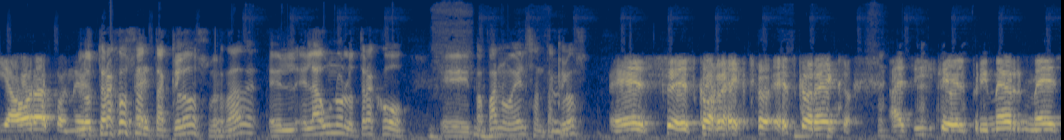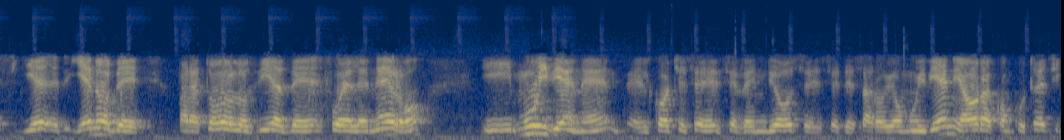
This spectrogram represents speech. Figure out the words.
y ahora con el... Lo trajo Santa Claus, ¿verdad? El, el A1 lo trajo eh, Papá Noel, Santa Claus. Es, es correcto, es correcto. Así que el primer mes lleno de, para todos los días de, fue el enero, y muy bien, ¿eh? el coche se, se vendió, se, se, desarrolló muy bien y ahora con Q3 y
